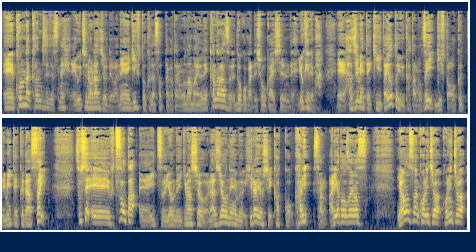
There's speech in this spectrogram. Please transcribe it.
えー、こんな感じでですね、え、うちのラジオではね、ギフトくださった方のお名前をね、必ずどこかで紹介してるんで、よければ、えー、初めて聞いたよという方もぜひギフト送ってみてください。そして、えー、普通おた、えー、いつ読んでいきましょう。ラジオネーム、平吉かっこかりさん、ありがとうございます。山本さん、こんにちは、こんにちは。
